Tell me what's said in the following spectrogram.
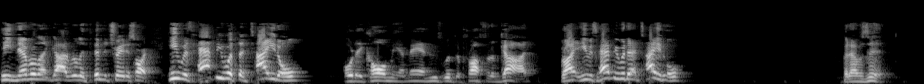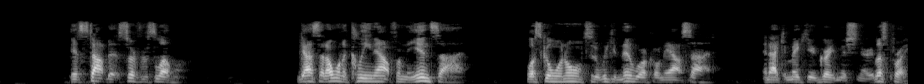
He never let God really penetrate his heart. He was happy with the title. Oh, they call me a man who's with the prophet of God, right? He was happy with that title, but that was it. It stopped at surface level. God said, I want to clean out from the inside what's going on so that we can then work on the outside and I can make you a great missionary. Let's pray.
